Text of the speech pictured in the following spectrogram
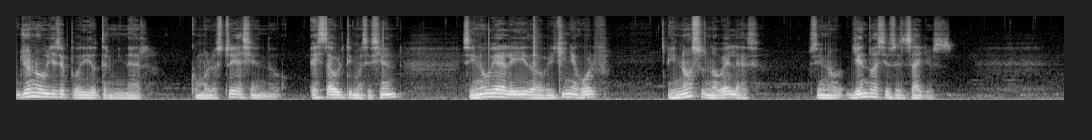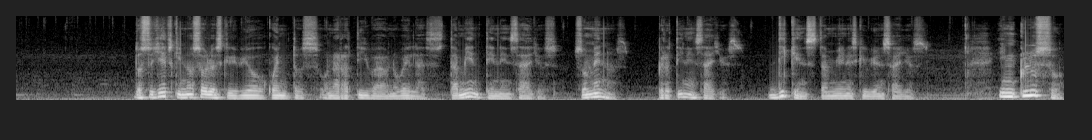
yo no hubiese podido terminar como lo estoy haciendo esta última sesión si no hubiera leído a Virginia Woolf y no sus novelas, sino yendo hacia sus ensayos. Dostoyevsky no solo escribió cuentos o narrativa o novelas, también tiene ensayos. Son menos, pero tiene ensayos. Dickens también escribió ensayos. Incluso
